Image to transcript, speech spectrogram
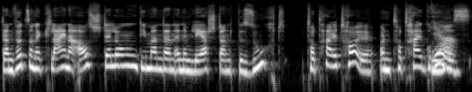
dann wird so eine kleine Ausstellung, die man dann in einem Leerstand besucht, total toll und total groß.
